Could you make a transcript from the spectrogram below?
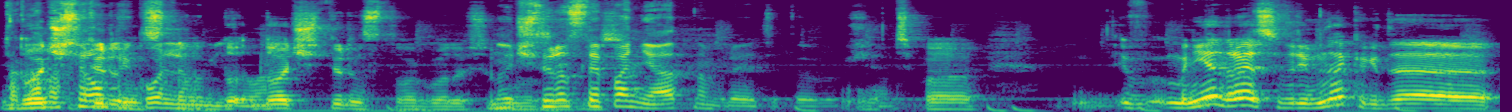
до оно всё равно 14 прикольно до, до 14 года все Ну, 14 понятно, блядь, это вообще. Ну, Типа, мне нравятся времена, когда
